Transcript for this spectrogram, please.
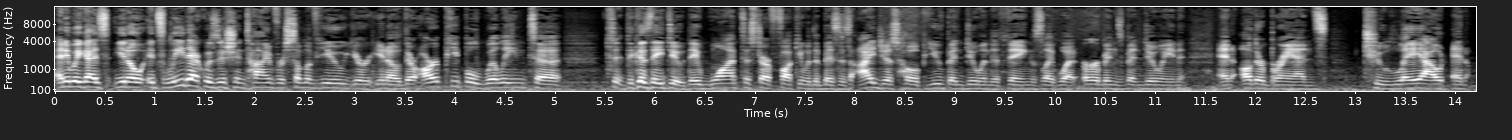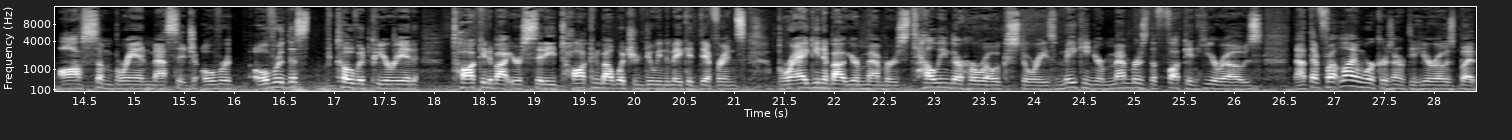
Anyway, guys, you know, it's lead acquisition time for some of you. You're, you know, there are people willing to to, because they do. They want to start fucking with the business. I just hope you've been doing the things like what Urban's been doing and other brands to lay out an awesome brand message over over this COVID period, talking about your city, talking about what you're doing to make a difference, bragging about your members, telling their heroic stories, making your members the fucking heroes. Not that frontline workers aren't the heroes, but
